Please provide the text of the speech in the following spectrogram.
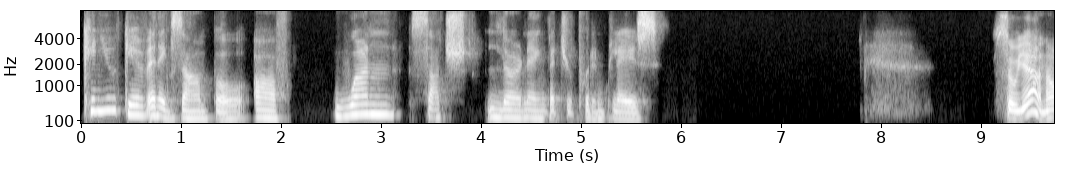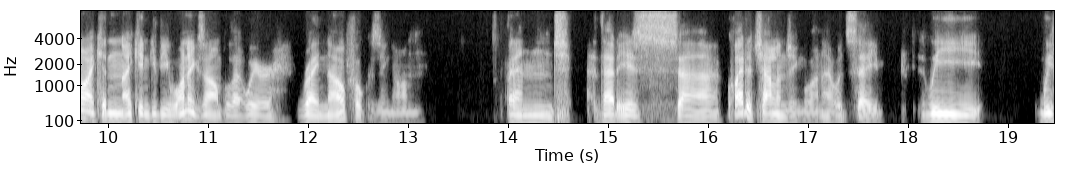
Can you give an example of one such learning that you put in place So yeah, no, I can I can give you one example that we're right now focusing on, and that is uh, quite a challenging one, I would say. We we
